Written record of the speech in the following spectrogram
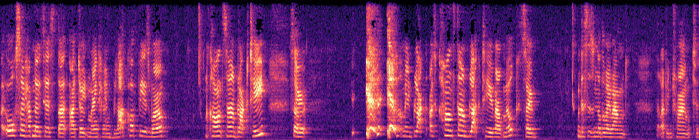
I also have noticed that I don't mind having black coffee as well. I can't stand black tea. So, I mean black, I can't stand black tea without milk. So this is another way around that I've been trying to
